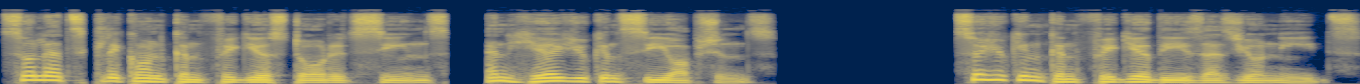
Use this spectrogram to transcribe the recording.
So let's click on configure storage sense and here you can see options. So you can configure these as your needs.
